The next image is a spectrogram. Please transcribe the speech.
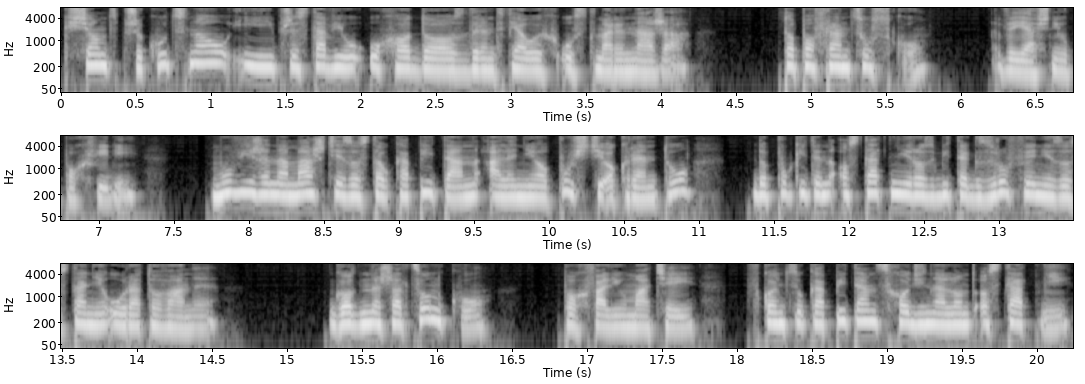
Ksiądz przykucnął i przystawił ucho do zdrętwiałych ust marynarza. To po francusku, wyjaśnił po chwili. Mówi, że na maszcie został kapitan, ale nie opuści okrętu, dopóki ten ostatni rozbitek z rufy nie zostanie uratowany. Godne szacunku, pochwalił Maciej. W końcu kapitan schodzi na ląd ostatni,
